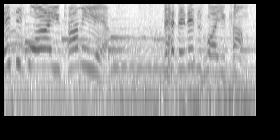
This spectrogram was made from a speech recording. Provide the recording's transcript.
This is why you come here. This is why you come.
